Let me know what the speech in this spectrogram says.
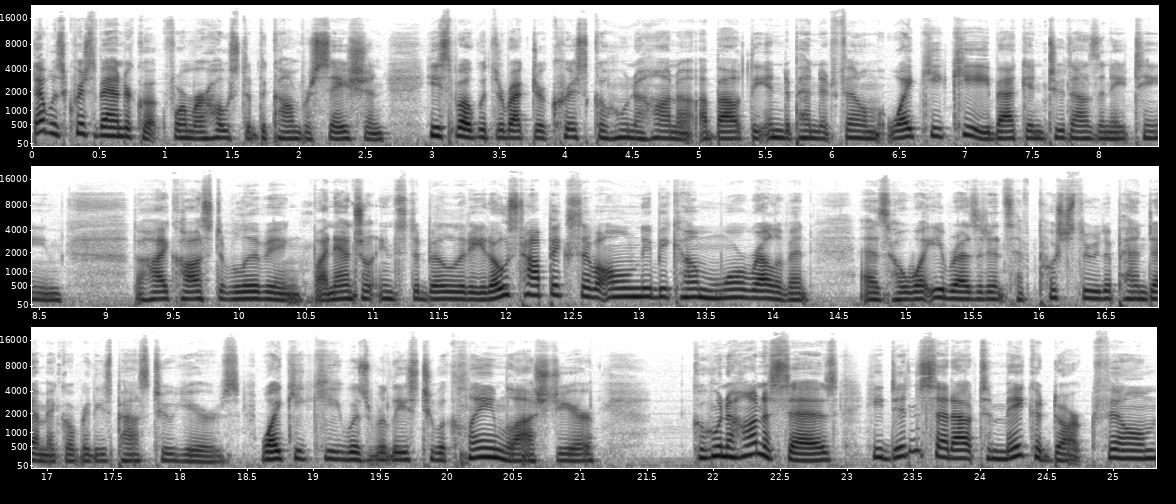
That was Chris Vandercook, former host of The Conversation. He spoke with director Chris Kahunahana about the independent film Waikiki back in 2018. The high cost of living, financial instability, those topics have only become more relevant as Hawaii residents have pushed through the pandemic over these past two years. Waikiki was released to acclaim last year. Kahunahana says he didn't set out to make a dark film,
